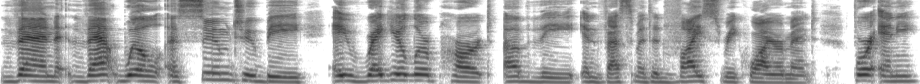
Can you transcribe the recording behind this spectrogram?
then that will assume to be a regular part of the investment advice requirement for any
